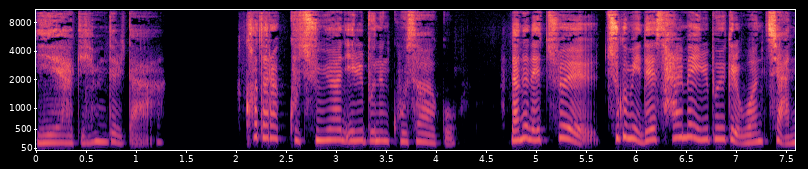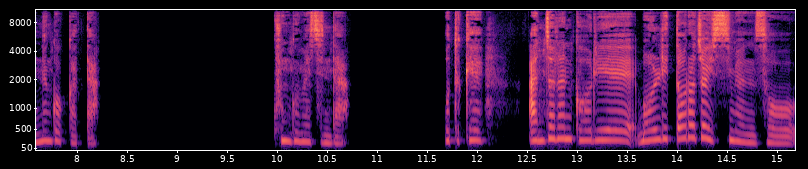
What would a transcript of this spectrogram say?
이해하기 힘들다. 커다랗고 중요한 일부는 고사하고 나는 애초에 죽음이 내 삶의 일부이길 원치 않는 것 같다. 궁금해진다. 어떻게 안전한 거리에 멀리 떨어져 있으면서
